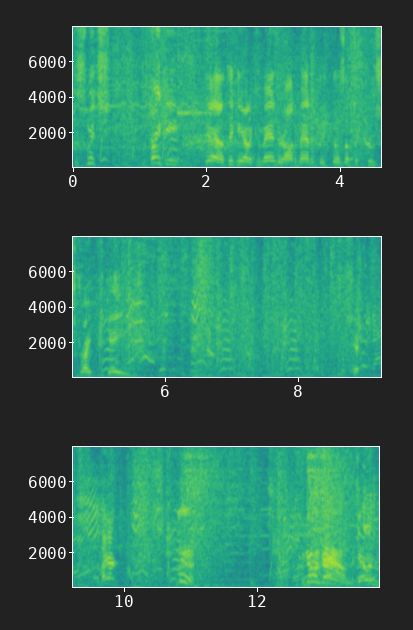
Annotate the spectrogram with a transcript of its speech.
to switch to Franky. Yeah, taking out a Commander automatically fills up the crew strike gauge. So shit. You're going down, Magellan!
